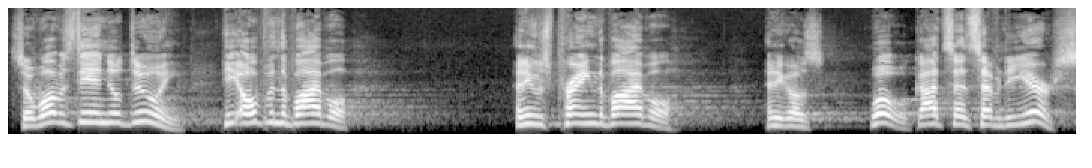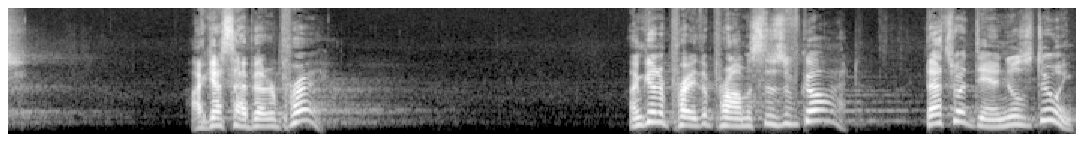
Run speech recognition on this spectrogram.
So, what was Daniel doing? He opened the Bible and he was praying the Bible. And he goes, Whoa, God said 70 years. I guess I better pray. I'm going to pray the promises of God. That's what Daniel's doing.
